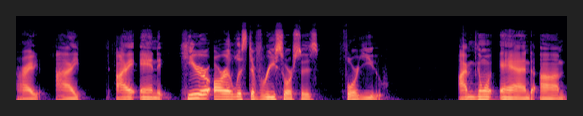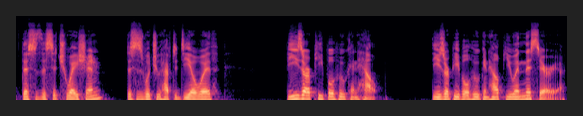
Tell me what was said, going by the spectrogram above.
All right, I I and here are a list of resources for you. I'm going, and um, this is the situation. This is what you have to deal with. These are people who can help. These are people who can help you in this area.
